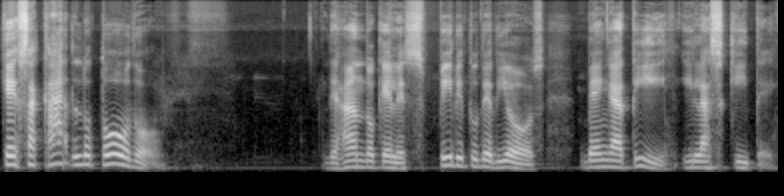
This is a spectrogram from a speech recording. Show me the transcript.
que sacarlo todo dejando que el Espíritu de Dios venga a ti y las quite.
